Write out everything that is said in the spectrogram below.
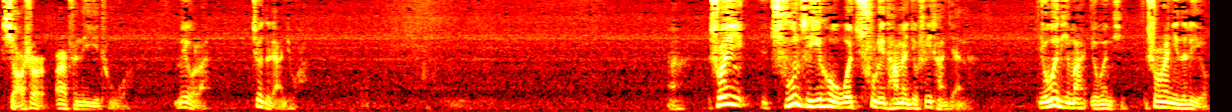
小事儿二分之一通过，没有了，就这两句话。啊，所以从此以后我处理他们就非常简单。有问题吗？有问题，说说你的理由。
